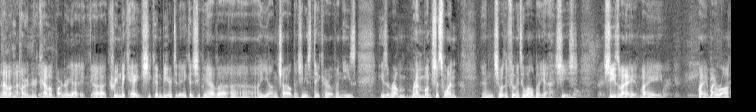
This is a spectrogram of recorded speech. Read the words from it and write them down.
I have a- lovely partner. I have a partner, yeah, uh, Kareen McKegg. She couldn't be here today because we have a, a a young child that she needs to take care of, and he's he's a ram- rambunctious one, and she wasn't feeling too well. But yeah, she she's my my my my rock.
